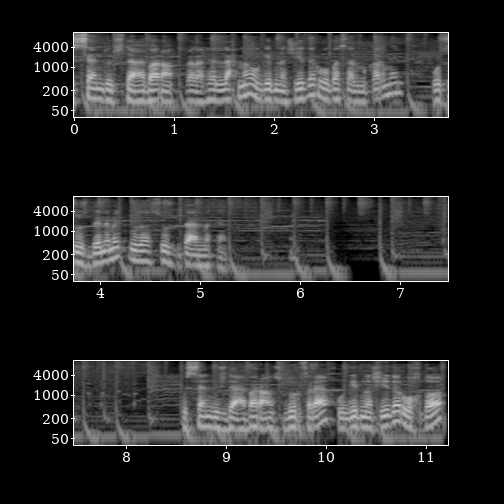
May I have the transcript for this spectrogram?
الساندوتش ده عبارة عن لحمة وجبنة شيدر وبصل مكرمل وصوص ديناميت وده الصوص بتاع المكان. والساندوتش ده عبارة عن صدور فراخ وجبنة شيدر وخضار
